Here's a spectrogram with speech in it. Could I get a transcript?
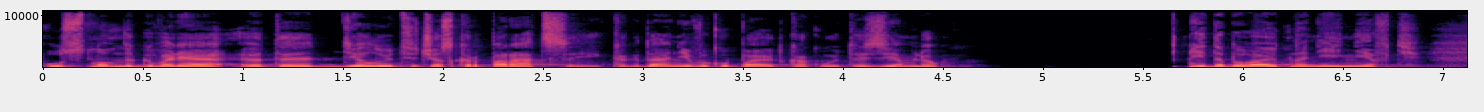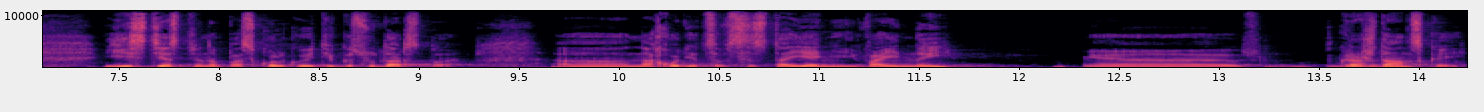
условно говоря, это делают сейчас корпорации, когда они выкупают какую-то землю и добывают на ней нефть. Естественно, поскольку эти государства э, находятся в состоянии войны э, гражданской,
